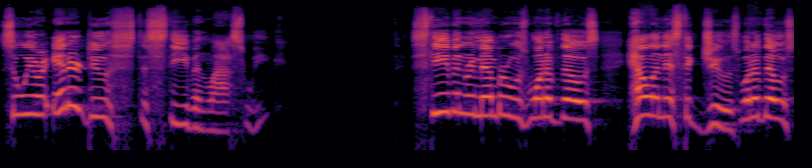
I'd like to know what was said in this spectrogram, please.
So we were introduced to Stephen last week. Stephen, remember, was one of those Hellenistic Jews, one of those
